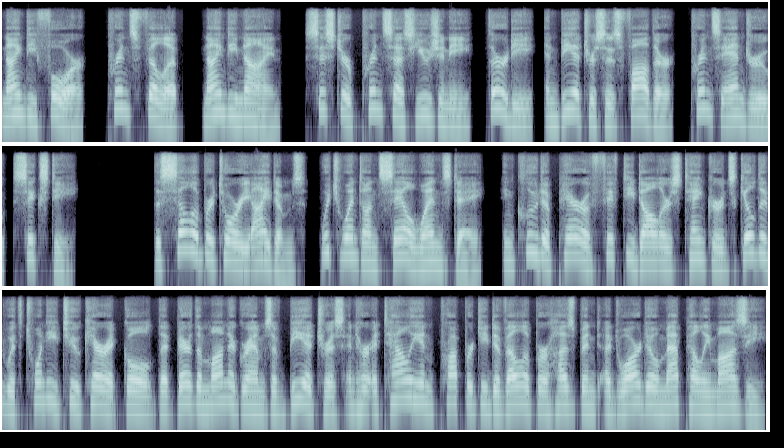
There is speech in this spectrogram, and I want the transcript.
94, Prince Philip, 99, sister Princess Eugenie, 30, and Beatrice's father, Prince Andrew, 60. The celebratory items, which went on sale Wednesday, include a pair of $50 tankards gilded with 22-karat gold that bear the monograms of Beatrice and her Italian property developer husband Eduardo Mapelli Mozzi,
